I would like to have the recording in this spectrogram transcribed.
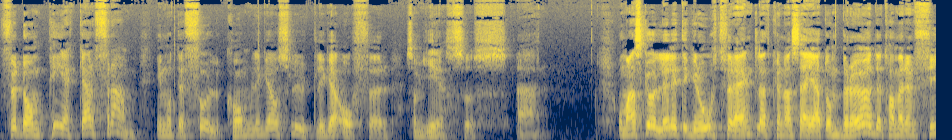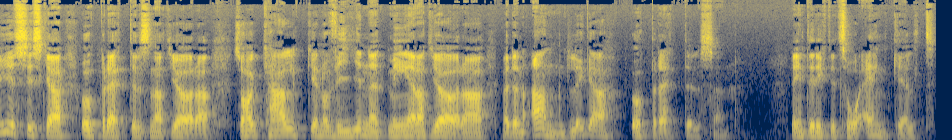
För de pekar fram emot det fullkomliga och slutliga offer som Jesus är. Och man skulle lite grovt förenklat kunna säga att om brödet har med den fysiska upprättelsen att göra så har kalken och vinet mer att göra med den andliga upprättelsen. Det är inte riktigt så enkelt,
